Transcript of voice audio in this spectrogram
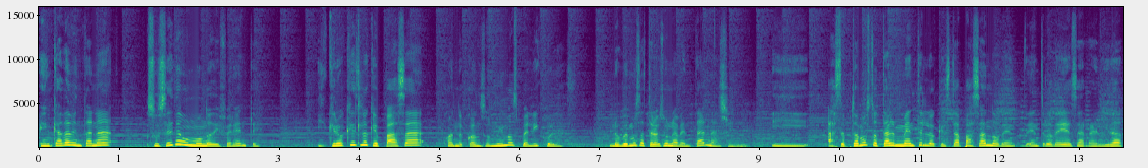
en cada ventana sucede un mundo diferente. Y creo que es lo que pasa cuando consumimos películas. Lo vemos a través de una ventana. Y aceptamos totalmente lo que está pasando dentro de esa realidad.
